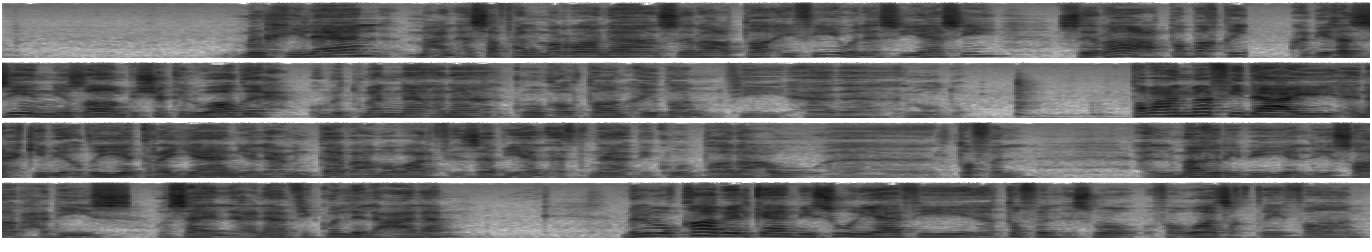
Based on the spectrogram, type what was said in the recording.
من خلال مع الأسف هالمرة لا صراع طائفي ولا سياسي صراع طبقي عم يغذيه النظام بشكل واضح وبتمنى أنا أكون غلطان أيضا في هذا الموضوع. طبعا ما في داعي نحكي بقضية ريان يلي عم نتابعها ما بعرف إذا بها الأثناء بيكون طالعوا آه، الطفل المغربي اللي صار حديث وسائل الإعلام في كل العالم. بالمقابل كان بسوريا في طفل اسمه فواز قطيفان.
